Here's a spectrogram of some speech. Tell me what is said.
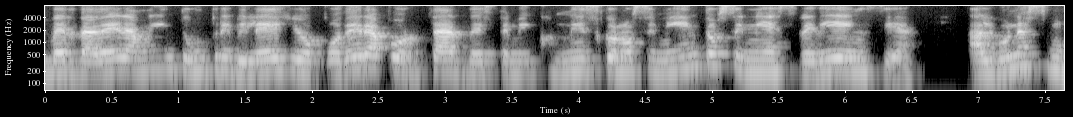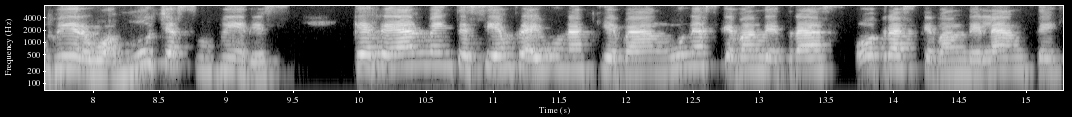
verdaderamente un privilegio poder aportar desde mis conocimientos y mi experiencia a algunas mujeres o a muchas mujeres que realmente siempre hay unas que van, unas que van detrás, otras que van delante,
